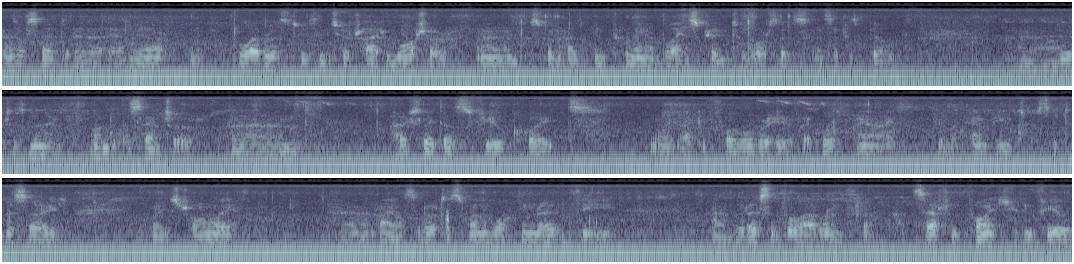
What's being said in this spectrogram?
as I said uh, earlier, the labyrinth is seem to attract water, and this one has been pulling a blind spring towards it since it was built, uh, which is now under the centre, and actually does feel quite like I could fall over here if I close my eyes. Feel like I'm being twisted to the side quite strongly. Uh, I also noticed when walking around the uh, the rest of the labyrinth, at certain points you can feel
